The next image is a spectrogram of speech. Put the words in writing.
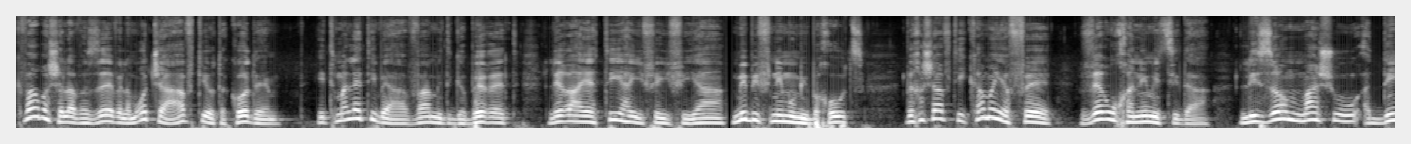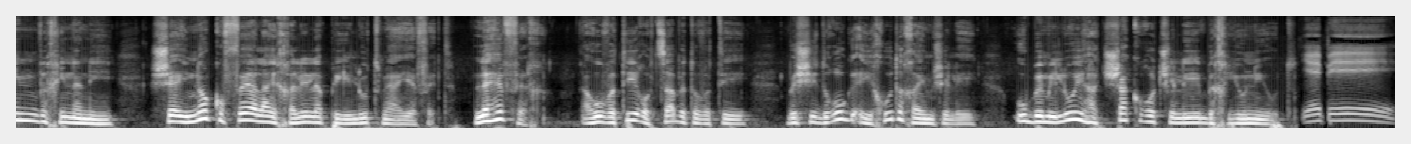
כבר בשלב הזה, ולמרות שאהבתי אותה קודם, התמלאתי באהבה מתגברת לרעייתי היפהפייה מבפנים ומבחוץ, וחשבתי כמה יפה ורוחני מצידה ליזום משהו עדין וחינני, שאינו כופה עליי חלילה פעילות מעייפת. להפך, אהובתי רוצה בטובתי, בשדרוג איכות החיים שלי, ובמילוי הצ'קרות שלי בחיוניות. יפי.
